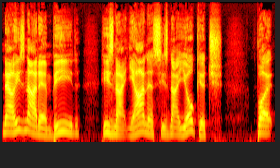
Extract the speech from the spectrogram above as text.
Now, he's not Embiid, he's not Giannis, he's not Jokic, but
